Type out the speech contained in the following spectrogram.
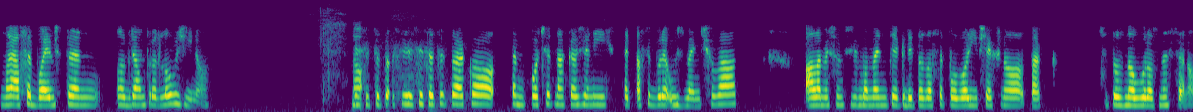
No já se bojím, že ten lockdown prodlouží, no. no. Jestli, se to, jestli se to jako ten počet nakažených teď asi bude už zmenšovat, ale myslím si, že v momentě, kdy to zase povolí všechno, tak se to znovu roznese, no.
